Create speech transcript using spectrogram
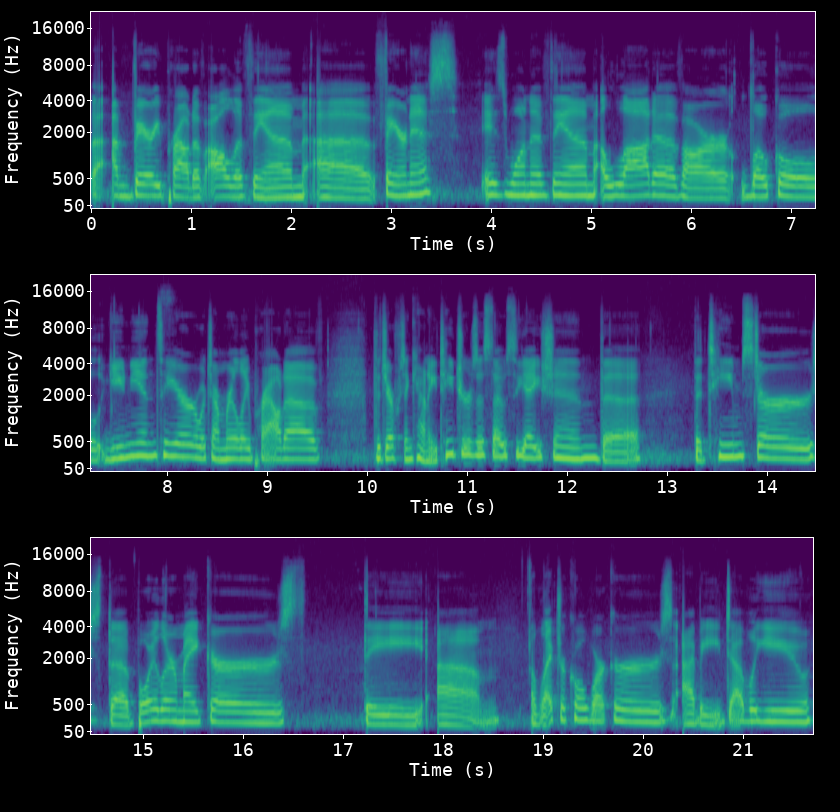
I'm very proud of all of them. Uh, fairness is one of them. A lot of our local unions here, which I'm really proud of, the Jefferson County Teachers Association, the the Teamsters, the Boilermakers, the um, electrical workers, IBEW.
